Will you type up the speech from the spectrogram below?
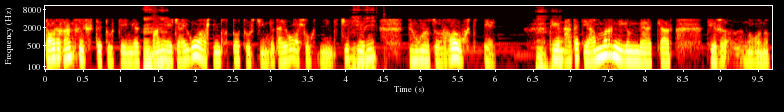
доор ганц хэрэгтэй дүүтэй ингээд манай ээж айгүй олон дутуу төрж ингээд айгүй олон хүүхд ингэжээс юм. Би өөрөө 6 хүүхэдтэй. Тэгээ надад ямар нэгэн байдлаар тэр нөгөө нэг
